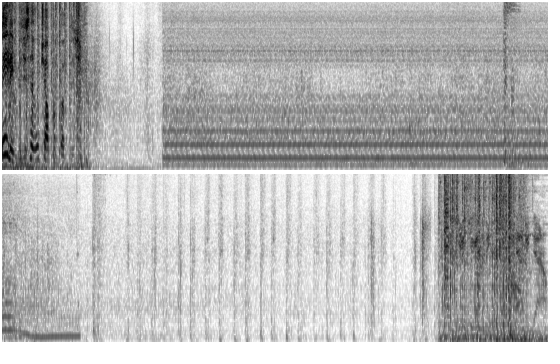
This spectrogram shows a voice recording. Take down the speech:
Neyle gideceğiz? Sen uçağı patlattı işte. Engaging enemy. Enemy down.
